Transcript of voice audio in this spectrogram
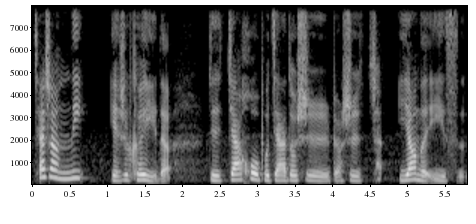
加上你 也是可以的，这加或不加都是表示差。一样的意思。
